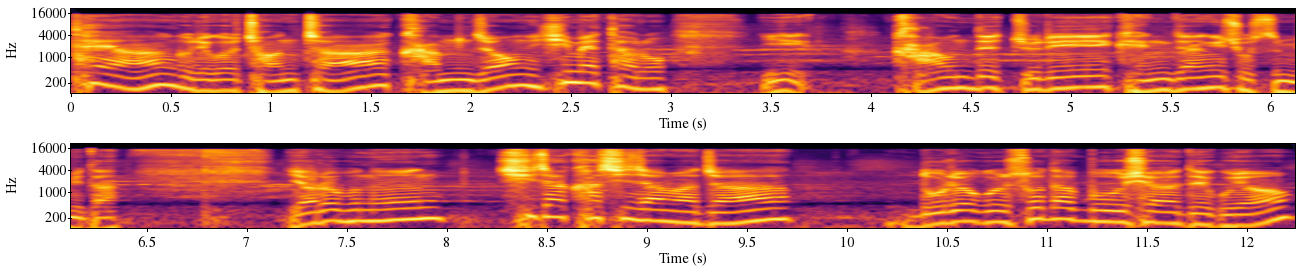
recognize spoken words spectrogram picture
태양, 그리고 전차, 감정, 힘의 타로 이 가운데 줄이 굉장히 좋습니다. 여러분은 시작하시자마자 노력을 쏟아부으셔야 되고요.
